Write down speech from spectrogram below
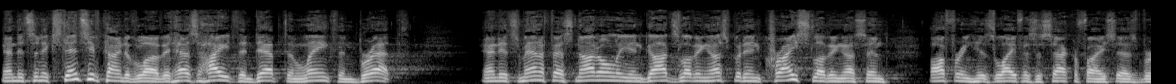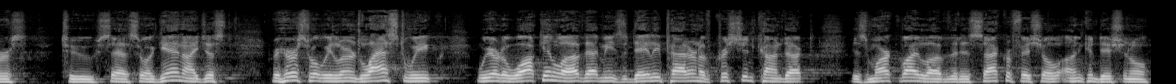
And it's an extensive kind of love. It has height and depth and length and breadth. And it's manifest not only in God's loving us, but in Christ loving us and offering his life as a sacrifice, as verse 2 says. So again, I just rehearsed what we learned last week. We are to walk in love. That means the daily pattern of Christian conduct is marked by love that is sacrificial, unconditional,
